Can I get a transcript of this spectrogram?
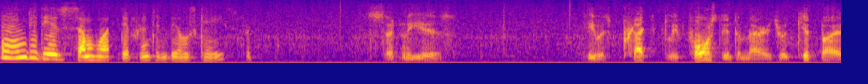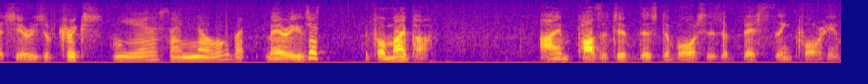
And it is somewhat different in Bill's case. Certainly is. He was practically forced into marriage with Kit by a series of tricks. Yes, I know, but Mary, Just- for my part, I'm positive this divorce is the best thing for him.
